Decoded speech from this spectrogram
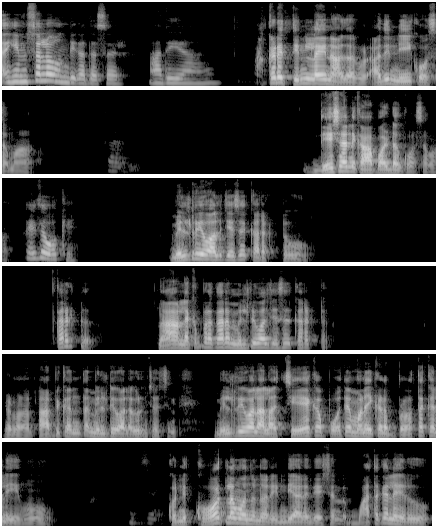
హింసలో ఉంది కదా సార్? అది అక్కడే తిన్ లైన్ ఆధార్ అది నీ కోసమా? దేశాన్ని కాపాడడం కోసమా? అయితే ఓకే. మిలిటరీ వాళ్ళు చేసేది కరెక్టు. కరెక్ట్. నా లెక్క ప్రకారం మిలిటరీ వాళ్ళు చేసేది కరెక్ట్. ఇక్కడ మన టాపిక్ అంతా మిలిటరీ వాళ్ళ గురించి వచ్చింది. మిలిటరీ వాళ్ళు అలా చేయకపోతే మనం ఇక్కడ బ్రతకలేము. కొన్ని కోట్ల మంది ఉన్నారు ఇండియా అనే దేశంలో. బతకలేరు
